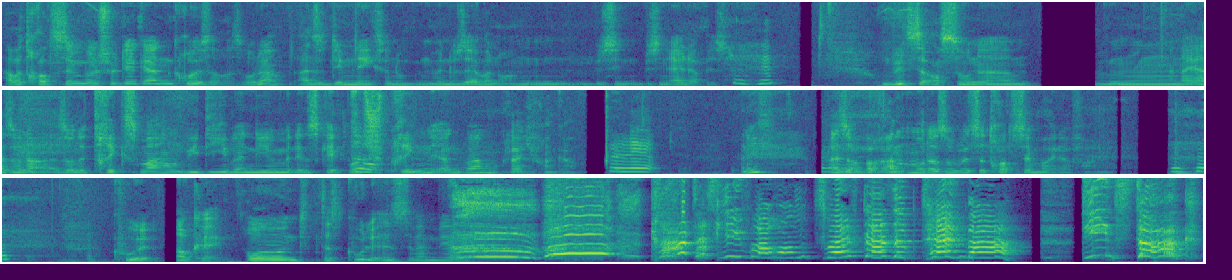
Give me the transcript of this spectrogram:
Aber trotzdem wünschst du dir gerne ein größeres, oder? Also demnächst, wenn du, wenn du selber noch ein bisschen, ein bisschen älter bist. Und willst du auch so eine, mh, naja, so eine, so eine Tricks machen, wie die, wenn die mit dem Skateboard So. springen irgendwann? Gleich, Franka. Nee. Nicht? Also aber Rampen oder so willst du trotzdem weiterfahren. Cool, okay. Und das Coole ist, wenn wir... Gratislieferung, 12. September! Dienstag!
